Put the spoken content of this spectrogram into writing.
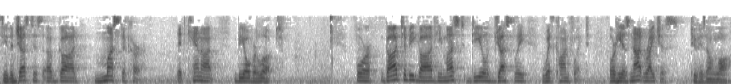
See, the justice of God must occur, it cannot be overlooked. For God to be God, he must deal justly with conflict, or he is not righteous to his own law.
